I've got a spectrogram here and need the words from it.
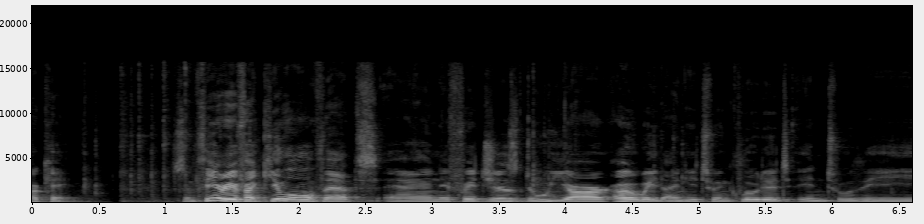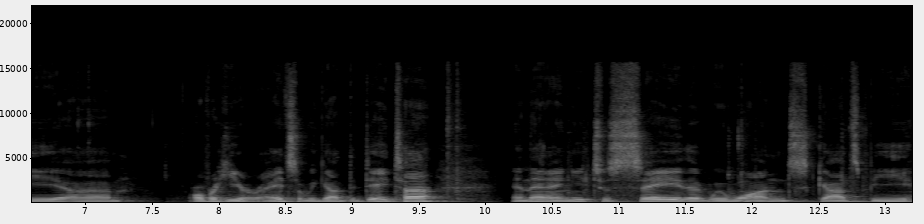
Okay. So in theory, if I kill all of that, and if we just do yarn... Oh, wait, I need to include it into the... Uh, over here, right? So we got the data, and then I need to say that we want Gatsby.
